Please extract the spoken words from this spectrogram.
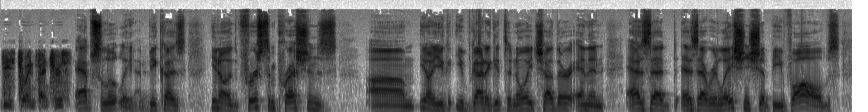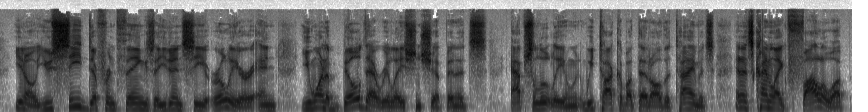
These joint ventures? Absolutely, because you know, the first impressions um, you know, you, you've got to get to know each other, and then as that as that relationship evolves, you know, you see different things that you didn't see earlier, and you want to build that relationship, and it's absolutely, and we talk about that all the time. It's and it's kind of like follow up.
